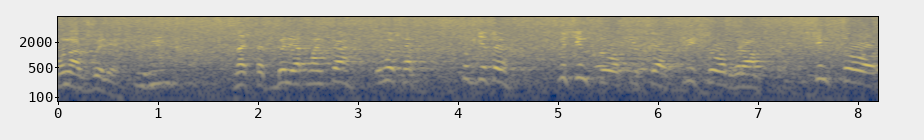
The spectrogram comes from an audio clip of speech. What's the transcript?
у нас были. Значит, это были от малька. И вот сейчас, ну, где-то 850, 900 грамм, 700,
